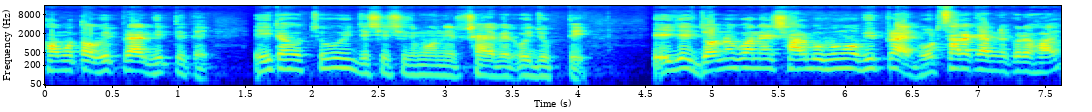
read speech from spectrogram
ক্ষমতা অভিপ্রায়ের ভিত্তিতে। এইটা হচ্ছে ওই যে শিশির মনির সাহেবের ওই যুক্তি। এই যে জনগণের সার্বভৌম অভিপ্রায় ভোট ছাড়া কেমনে করে হয়?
